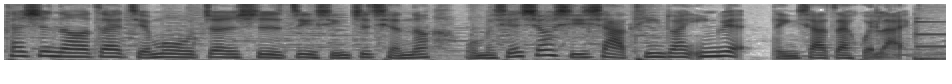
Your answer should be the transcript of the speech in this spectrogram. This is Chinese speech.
但是呢，在节目正式进行之前呢，我们先休息一下，听一段音乐，等一下再回来。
